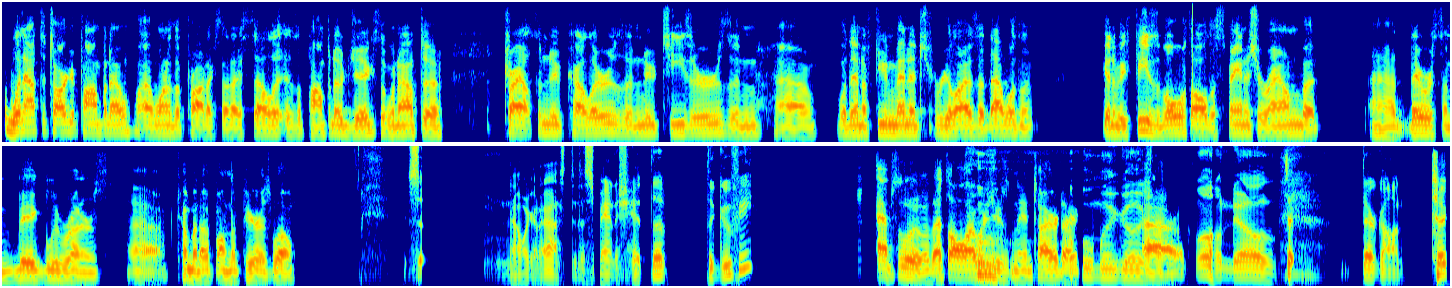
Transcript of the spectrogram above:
went out to Target Pompano. Uh, one of the products that I sell is a Pompano jig, so went out to try out some new colors and new teasers, and uh, within a few minutes realized that that wasn't going to be feasible with all the Spanish around. But uh, there were some big blue runners uh, coming up on the pier as well. So now I gotta ask: Did the Spanish hit the the goofy? Absolutely, that's all I was using the entire day. Oh my gosh! Uh, oh no, t- they're gone. took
